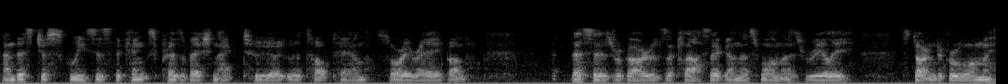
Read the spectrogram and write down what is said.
and this just squeezes the Kinks Preservation Act 2 out of the top 10. Sorry Ray, but this is regarded as a classic and this one is really starting to grow on me.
